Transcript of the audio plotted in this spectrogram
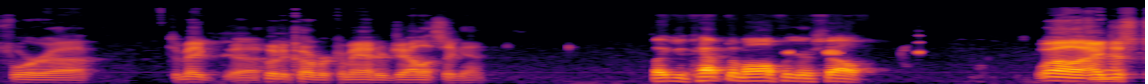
for uh, to make uh, Hooded Cobra Commander jealous again. But you kept them all for yourself. Well, I just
